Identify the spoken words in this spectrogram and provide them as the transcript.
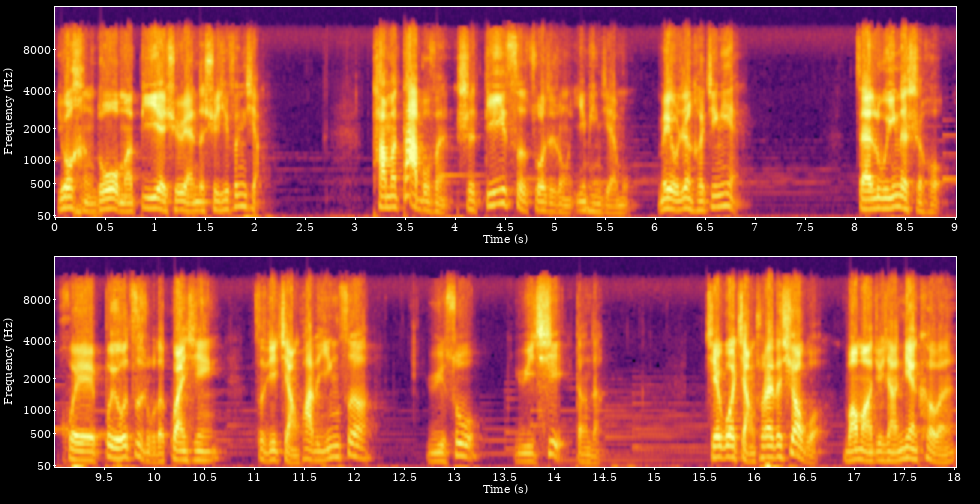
有很多我们毕业学员的学习分享，他们大部分是第一次做这种音频节目，没有任何经验，在录音的时候会不由自主地关心自己讲话的音色、语速、语气等等，结果讲出来的效果往往就像念课文，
